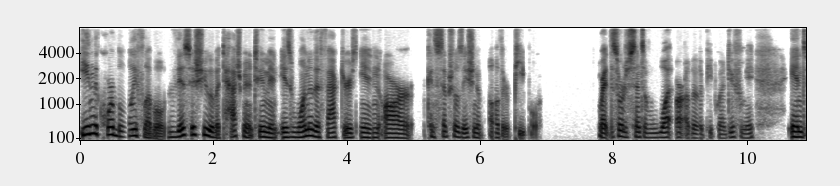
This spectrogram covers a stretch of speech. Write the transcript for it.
in the core belief level, this issue of attachment attunement is one of the factors in our conceptualization of other people, right? The sort of sense of what are other people going to do for me, and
